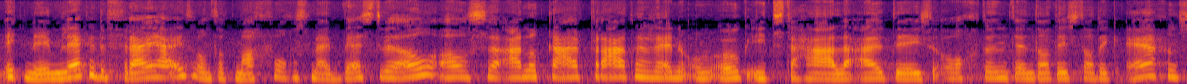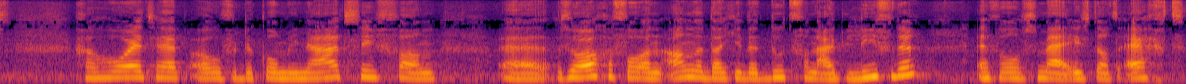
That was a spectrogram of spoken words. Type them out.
Ik neem lekker de vrijheid, want dat mag volgens mij best wel als we aan elkaar praten zijn, om ook iets te halen uit deze ochtend. En dat is dat ik ergens gehoord heb over de combinatie van uh, zorgen voor een ander dat je dat doet vanuit liefde. En volgens mij is dat echt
